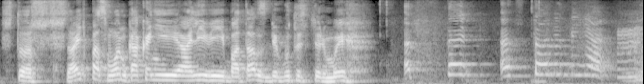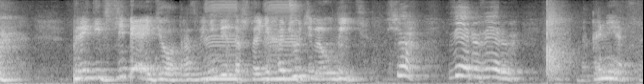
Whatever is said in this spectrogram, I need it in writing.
Что ж, давайте посмотрим, как они, Оливия и Ботан, сбегут из тюрьмы. Отстань, отстань от меня. Приди в себя, идиот! Разве не видно, что я не хочу тебя убить? Все, верю, верю. Наконец-то!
